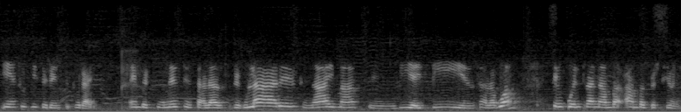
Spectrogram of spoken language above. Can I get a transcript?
y en sus diferentes horarios. En versiones en salas regulares, en IMAX, en VIP, en sala One, se encuentran ambas, ambas versiones.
